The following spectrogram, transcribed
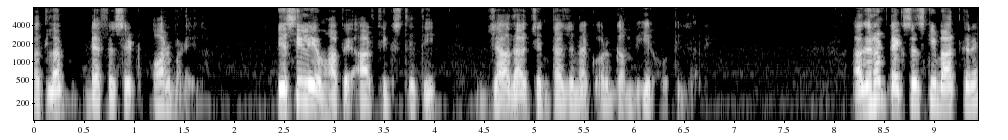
मतलब डेफिसिट और बढ़ेगा। इसीलिए वहाँ पे आर्थिक स्थिति ज़्यादा चिंताजनक और गंभीर होती जा रही अगर हम टैक्सेस की बात करें,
